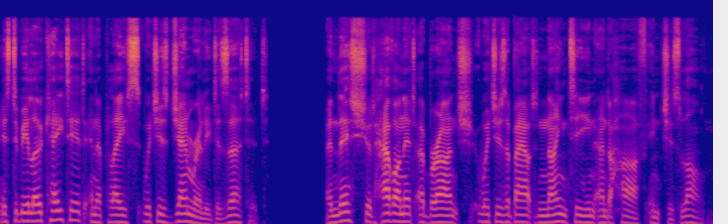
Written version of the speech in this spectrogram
is to be located in a place which is generally deserted, and this should have on it a branch which is about nineteen and a half inches long.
